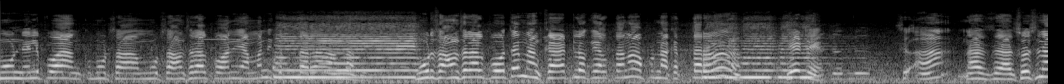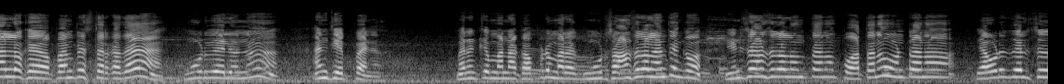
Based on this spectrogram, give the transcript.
మూడు నెలలు పో ఇంక మూడు మూడు సంవత్సరాలు పోనీ అమ్మ నీకు ఇస్తారా? మూడు సంవత్సరాలు పోతే నేను కాటిలోకి వెళ్తాను అప్పుడు నాకు ఇస్తారు? ఏంటి? నా సుసనాల్లోకి పంపిస్తారు కదా మూడు వేలును అని చెప్పాను. మరి ఇంకా మరి నాకు అప్పుడు మరి మూడు సంవత్సరాలు అంతే ఇంకా ఎన్ని సంవత్సరాలు ఉంటాను పోతాను ఉంటాను ఎవడు తెలుసు?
